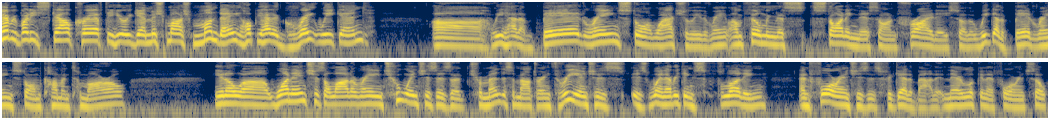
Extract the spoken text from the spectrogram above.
Hey everybody, ScoutCrafter here again, Mishmash Monday. Hope you had a great weekend. Uh, we had a bad rainstorm. Well, actually, the rain, I'm filming this, starting this on Friday, so that we got a bad rainstorm coming tomorrow. You know, uh, one inch is a lot of rain. Two inches is a tremendous amount of rain. Three inches is when everything's flooding. And four inches is forget about it. And they're looking at four inch. So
